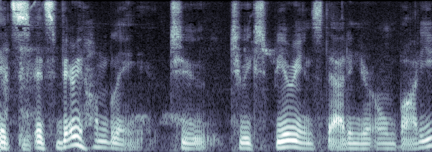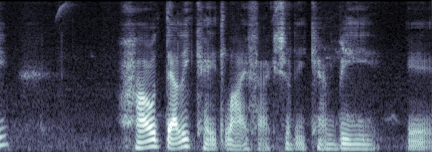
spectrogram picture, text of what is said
it's it's very humbling to to experience that in your own body how delicate life actually can be uh,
